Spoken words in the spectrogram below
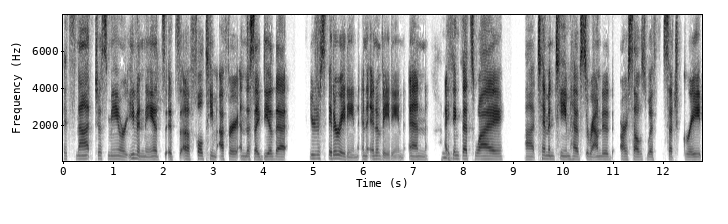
it's not just me or even me. It's it's a full team effort and this idea that you're just iterating and innovating. And mm. I hmm. think that's why uh, Tim and team have surrounded ourselves with such great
